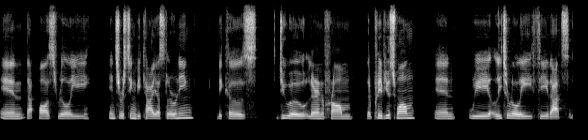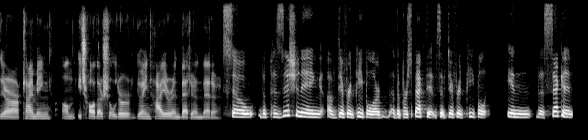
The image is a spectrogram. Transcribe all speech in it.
And that was really interesting vicarious learning because Duo learned from the previous one and we literally see that they are climbing on each other's shoulder, going higher and better and better. So the positioning of different people or the perspectives of different people in the second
